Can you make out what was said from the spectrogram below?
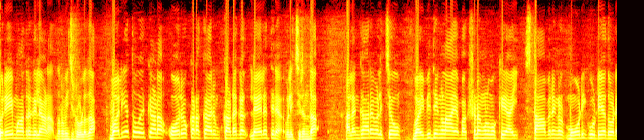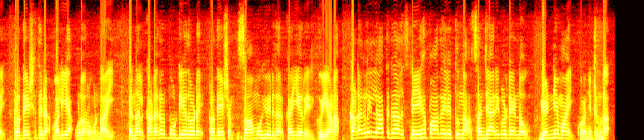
ഒരേ മാതൃകയിലാണ് നിർമ്മിച്ചിട്ടുള്ളത്. വലിയ തുകയ്ക്കാണ് ഓരോ കടക്കാരും കടകൾ ലേലത്തിന് വിളിച്ചിരുന്നത്. അലങ്കാര വെളിച്ചവും വൈവിധ്യങ്ങളായ ഭക്ഷണങ്ങളുമൊക്കെയായി സ്ഥാപനങ്ങൾ മോടിക്കൂട്ടിയതോടെ പ്രദേശത്തിന് വലിയ ഉണർവുണ്ടായി. എന്നാൽ കടകൾ പൂട്ടിയതോടെ പ്രദേശം സാമൂഹ്യ വിരുദ്ധർ കയ്യേറിയിരിക്കുകയാണ്. കടകളില്ലാത്തതിനാൽ സ്നേഹപാതയിലെത്തുന്ന സഞ്ചാരികളുടെ എണ്ണവും ഗണ്യമായി കുറഞ്ഞിട്ടുണ്ട്.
